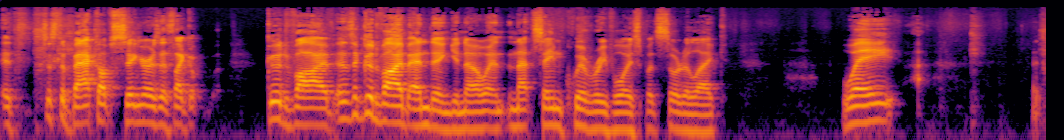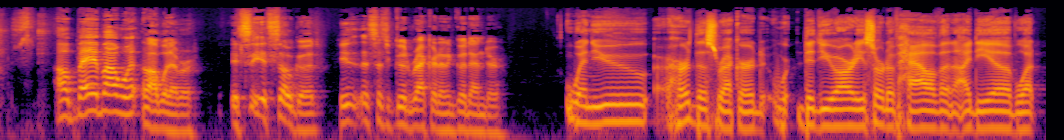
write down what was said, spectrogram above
it's just a backup singers. It's like a good vibe. It's a good vibe ending, you know, and, and that same quivery voice, but sort of like, wait, oh babe, I will. Oh, whatever. It's it's so good. It's such a good record and a good ender. When you heard this record, did you already sort of have an idea of what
